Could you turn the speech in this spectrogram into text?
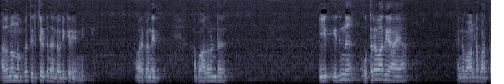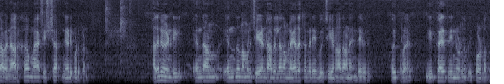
അതൊന്നും നമുക്ക് തിരിച്ചു കിട്ടുന്നില്ല ഒരിക്കലും ഇനി. അവരൊക്കെ നീ അപ്പോൾ അതുകൊണ്ട് ഈ ഇതിന് ഉത്തരവാദിയായ എന്റെ മകളുടെ ഭർത്താവിന് അർഹമായ ശിക്ഷ നേടിക്കൊടുക്കണം. അതിനുവേണ്ടി എന്താണ് എന്ത് നമ്മൾ ചെയ്യേണ്ട അതെല്ലാം നമ്മൾ ഏതറ്റം വരെയും പോയി ചെയ്യണം അതാണ് എന്റെ ഒരു അഭിപ്രായം ഈ കാര്യത്തിൽ ഇനിയുള്ളത് ഇപ്പോൾ ഉള്ളത്.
